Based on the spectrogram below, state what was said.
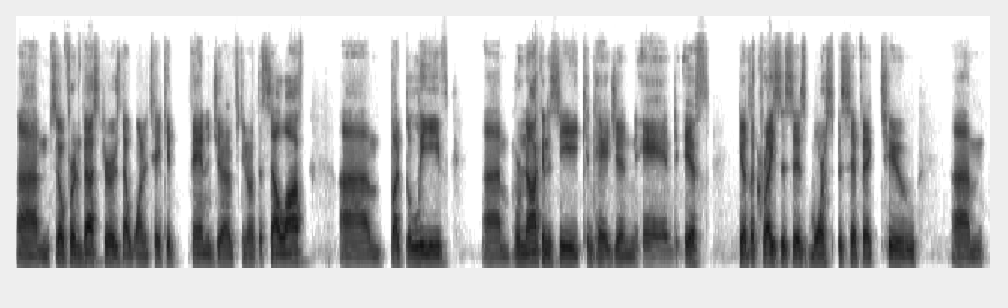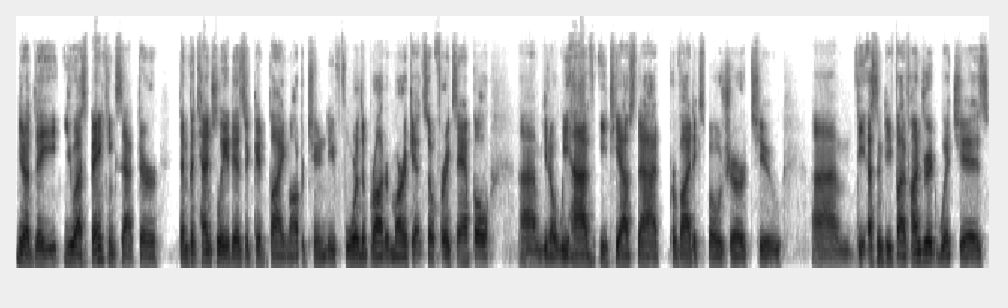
Um, so for investors that want to take advantage of you know the sell off, um, but believe um, we're not going to see contagion, and if you know the crisis is more specific to um, you know the U.S. banking sector, then potentially it is a good buying opportunity for the broader market. So, for example, um, you know we have ETFs that provide exposure to um, the S&P 500, which is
